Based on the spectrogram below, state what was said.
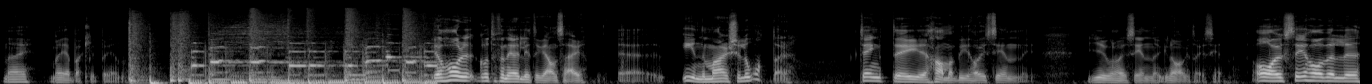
Nej, men jag bara klipper in. Jag har gått och funderat lite grann så här. Eh, inmarschlåtar. Tänk dig Hammarby har ju sin, Djurgården har ju sin, Gnaget har ju sin. AFC har väl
